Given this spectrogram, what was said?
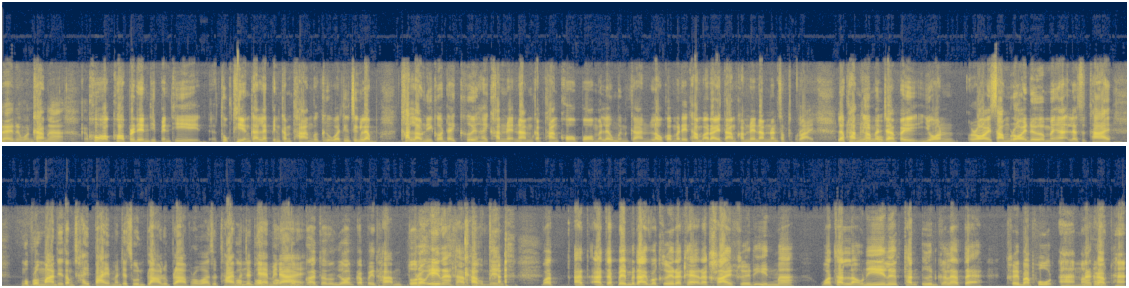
ได้ในวันครัข้าบงหน้าครับ ข้อข้อประเด็นที่เป็นที่ถกเถียงกันและเป็นคำถามก็คือว่าจริง ๆ แล้วท่านเหล่านี้ก็ได้เคยให้คำแนะนำกับทางคอปอมาแล้วเหมือนกัน เราก็ไม่ได้ทำอะไรตามคำแนะนำนั้นสักเท่าไหร่แล้วครั้งคนี้รับผม มันจะไปย้อนรอยซ้ำรอยเดิมไหมฮะแล้วสุดท้าย งบประมาณที่ต้องใช้ไปมันจะสูญเปล่าหรือเปล่า เพราะว่าสุดท้ายมันจะแก้ไม่ได้ ผมก็อาจจะต้องย้อนกลับไปถามตัวเราเองนะถามครับผมเองว่าอาจอาจจะเป็นไม่ได้ว่าเคยระแคะระคายเคยได้ยินมา ว่าท่านเหล่านี้หรือท่านอื่นก็แล้ว แต่เคยมาพูดอ่ามานะคพูรับดฮะ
